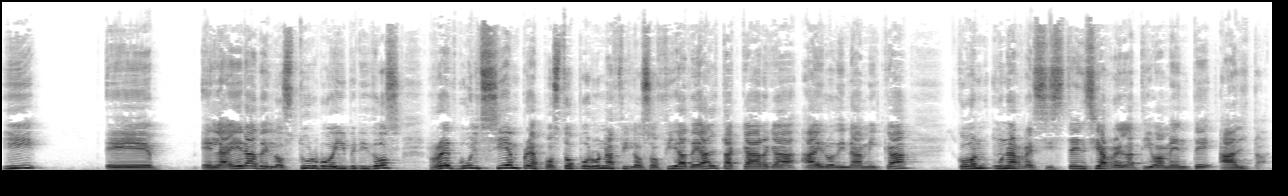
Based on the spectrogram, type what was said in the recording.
Y eh, en la era de los turbo híbridos, Red Bull siempre apostó por una filosofía de alta carga aerodinámica con una resistencia relativamente alta.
